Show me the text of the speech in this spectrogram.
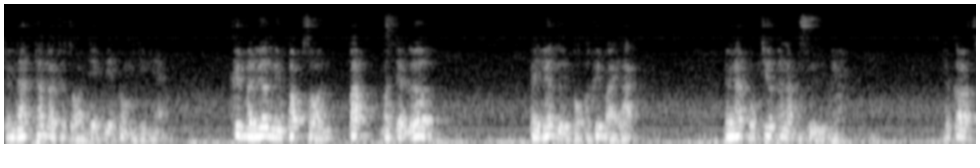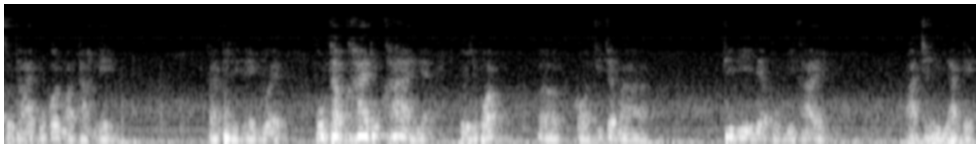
ดังนั้นถ้าเราจะสอนเด็กเนี่ยต้องอย่างเงี้ย ขึ้นมาเรื่องหนึ่งปั๊บสอนปั๊บมันจะเริ่ม ไปเรื่องอื่นผมเอาขึ้นใหม่ละดังนั้นผมเชื่อพลังสื่อไงแล้วก็สุดท้ายผมก็มาทำเอง การผลิตเองด้วย ผมทำค่ายทุกค่ายเนี่ย โดยเฉพาะเออก่อนที่จะมาที่นี่เนี่ยผมมีค่ายอัจฉริยะเด็ก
